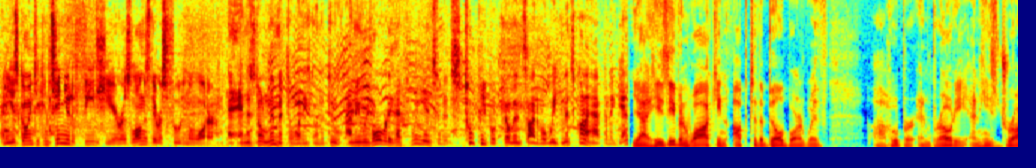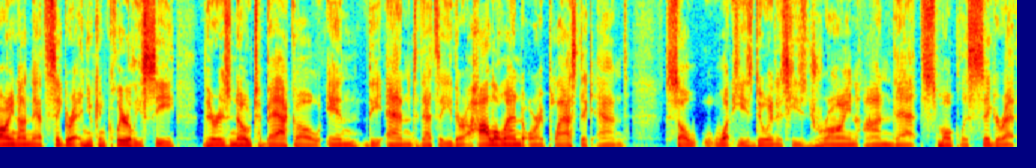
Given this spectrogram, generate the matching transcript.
And he is going to continue to feed here as long as there is food in the water. And, and there's no limit to what he's going to do. I mean, we've already had three incidents, two people killed inside of a week, and it's going to happen again. Yeah, he's even walking up to the billboard with uh, Hooper and Brody, and he's drawing on that cigarette, and you can clearly see there is no tobacco in the end. That's a, either a hollow end or a plastic end. So what he's doing is he's drawing on that smokeless cigarette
